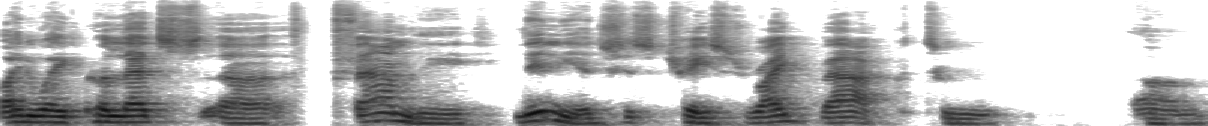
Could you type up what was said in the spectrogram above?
By the way, Colette's uh, family lineage is traced right back to um,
